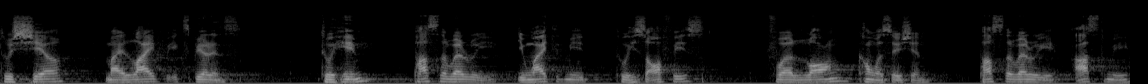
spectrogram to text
to share my life experience to him. Pastor Valerie invited me to his office for a long conversation. Pastor Very asked me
